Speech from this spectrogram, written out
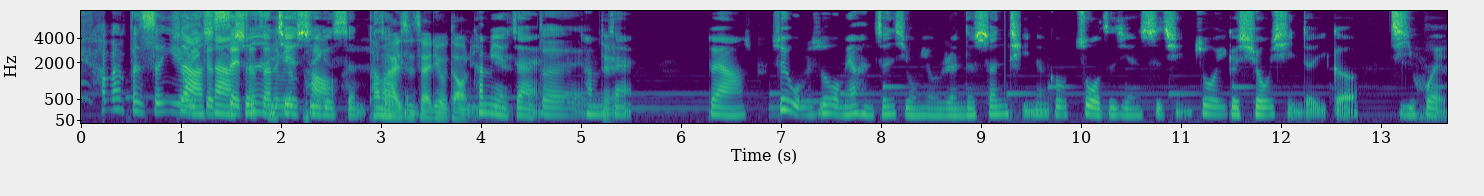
他们本身也是一个神，他们还是在六道里面，他们也在，对他们在，对啊，所以我们说我们要很珍惜我们有人的身体能够做这件事情，做一个修行的一个机会，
